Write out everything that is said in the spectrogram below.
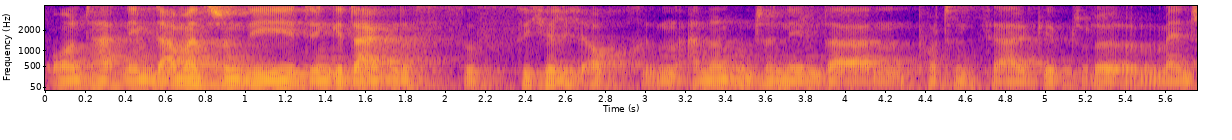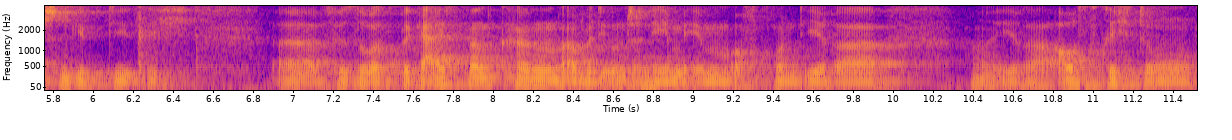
Und hatten eben damals schon die, den Gedanken, dass es sicherlich auch in anderen Unternehmen da ein Potenzial gibt oder Menschen gibt, die sich äh, für sowas begeistern können, aber die Unternehmen eben aufgrund ihrer, ihrer Ausrichtung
